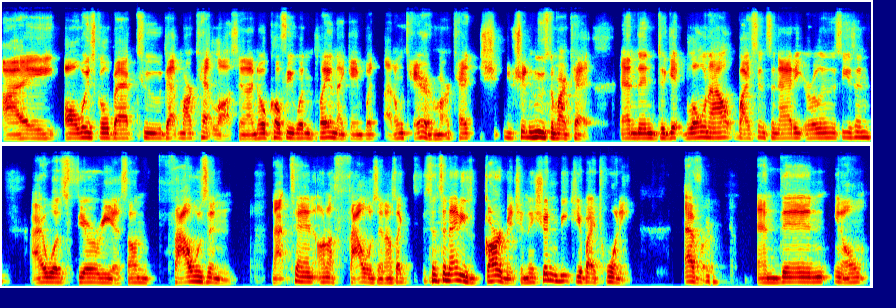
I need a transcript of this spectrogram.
I always go back to that Marquette loss. And I know Kofi wouldn't play in that game, but I don't care. Marquette, you shouldn't lose to Marquette. And then to get blown out by Cincinnati early in the season, I was furious on thousand, not 10, on a thousand. I was like, Cincinnati's garbage and they shouldn't beat you by 20 ever. Hmm. And then, you know,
